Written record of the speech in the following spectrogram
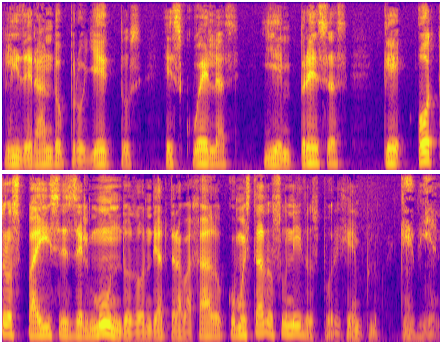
liderando proyectos, escuelas y empresas que otros países del mundo donde ha trabajado, como Estados Unidos, por ejemplo. Qué bien.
